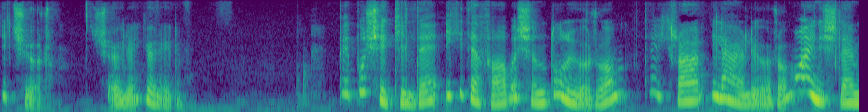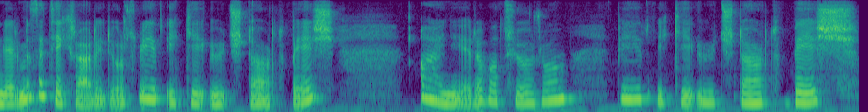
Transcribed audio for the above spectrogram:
geçiyorum. Şöyle görelim. Ve bu şekilde iki defa başını doluyorum. Tekrar ilerliyorum. Aynı işlemlerimizi tekrar ediyoruz. 1, 2, 3, 4, 5. Aynı yere batıyorum. 1, 2, 3, 4, 5.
